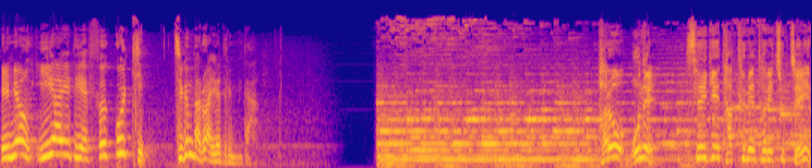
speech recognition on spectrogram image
일명 EIDF 꿀팁, 지금 바로 알려드립니다. 바로 오늘 세계 다큐멘터리 축제인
